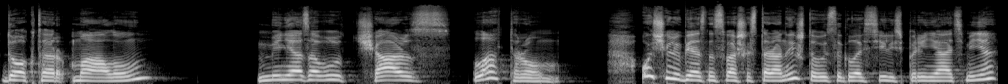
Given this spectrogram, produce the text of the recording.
Доктор Малун? Меня зовут Чарльз Латром. Очень любезно с вашей стороны, что вы согласились принять меня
